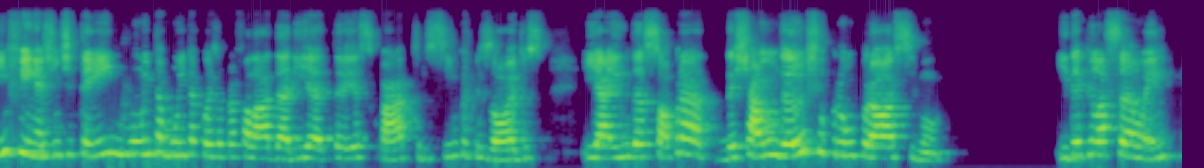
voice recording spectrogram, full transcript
Enfim, a gente tem muita, muita coisa pra falar. Daria três, quatro, cinco episódios. E ainda só pra deixar um gancho para um próximo. E depilação, hein?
